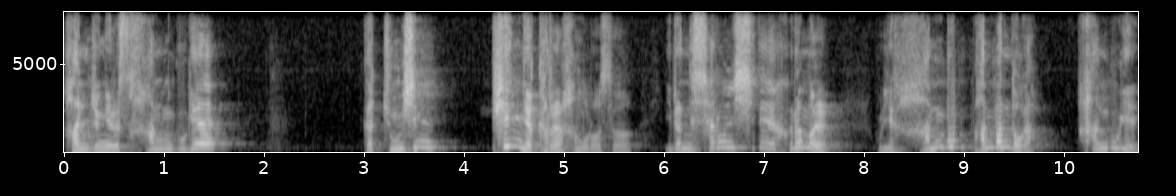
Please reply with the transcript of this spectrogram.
한중일 삼국의 그 중심 핀 역할을 함으로써 이런 새로운 시대의 흐름을 우리 한부, 한반도가 한국이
